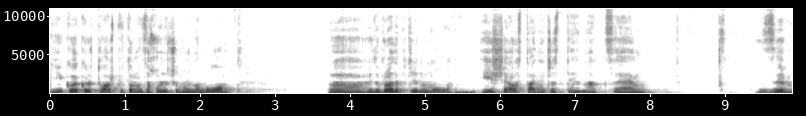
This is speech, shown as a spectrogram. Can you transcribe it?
І коли користувач повторно заходить, щоб можна було е, відобрати потрібну мову. І ще остання частина це з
